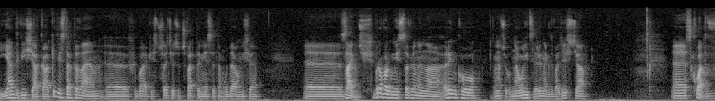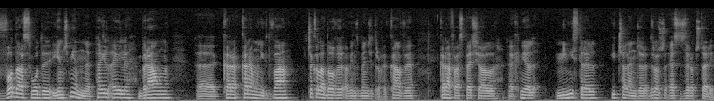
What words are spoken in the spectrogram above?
Jadwisiaka. Kiedy startowałem, e, chyba jakieś trzecie czy czwarte miejsce tam udało mi się e, zająć. Browar umiejscowiony na rynku, znaczy na ulicy Rynek 20. E, skład: woda, słody jęczmienne, pale ale, brown, Karamunik 2, czekoladowy, a więc będzie trochę kawy, Karafa Special, e, chmiel, Ministrel i Challenger drożdże S04.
